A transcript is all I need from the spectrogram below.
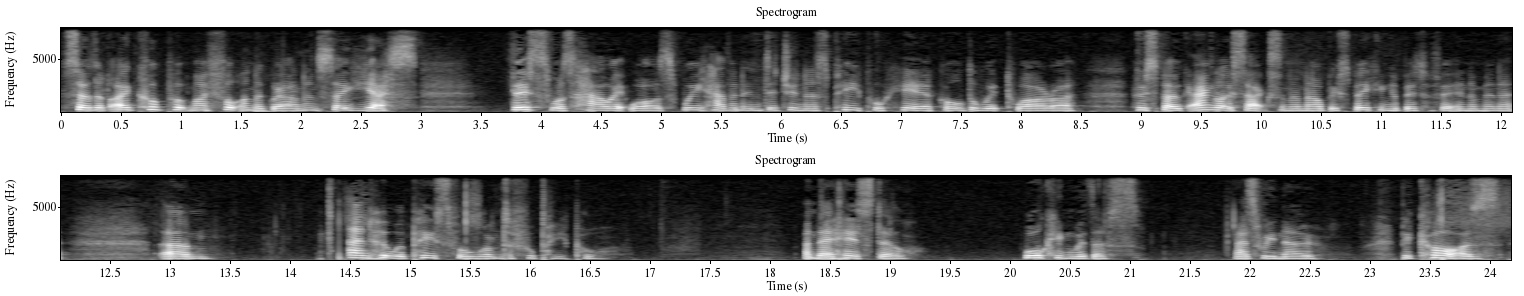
so that I could put my foot on the ground and say, yes, this was how it was. We have an indigenous people here called the Wihtwara who spoke Anglo Saxon, and I'll be speaking a bit of it in a minute, um, and who were peaceful, wonderful people. And they're here still, walking with us, as we know, because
